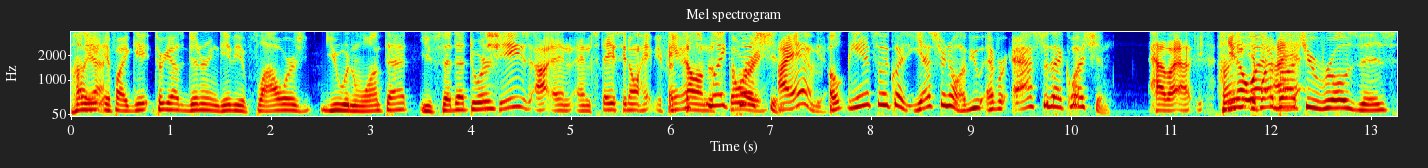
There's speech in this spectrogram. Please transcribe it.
honey. yeah. If I ga- took you out to dinner and gave you flowers, you wouldn't want that. You've said that to her. She's uh, and and Stacy, don't hate me for Answer telling the story. question. I am. Oh, the answer the question. Yes or no? Have you ever asked her that question? Have I? Honey, you know what? if I brought ha- you roses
